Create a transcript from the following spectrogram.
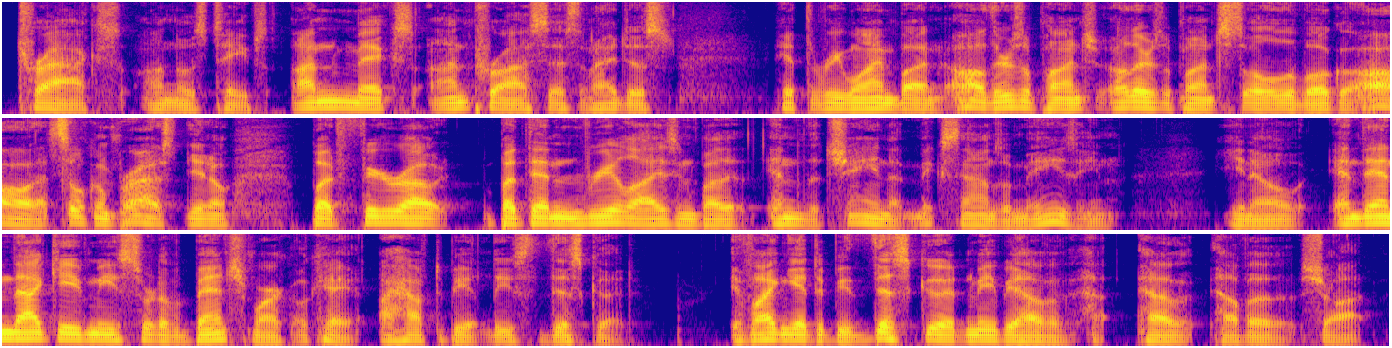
tracks on those tapes, unmixed, unprocessed, and I just hit the rewind button. Oh, there's a punch. Oh, there's a punch. Solo the vocal. Oh, that's so compressed, you know. But figure out, but then realizing by the end of the chain that mix sounds amazing, you know. And then that gave me sort of a benchmark. Okay, I have to be at least this good. If I can get to be this good, maybe have a, have have a shot.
